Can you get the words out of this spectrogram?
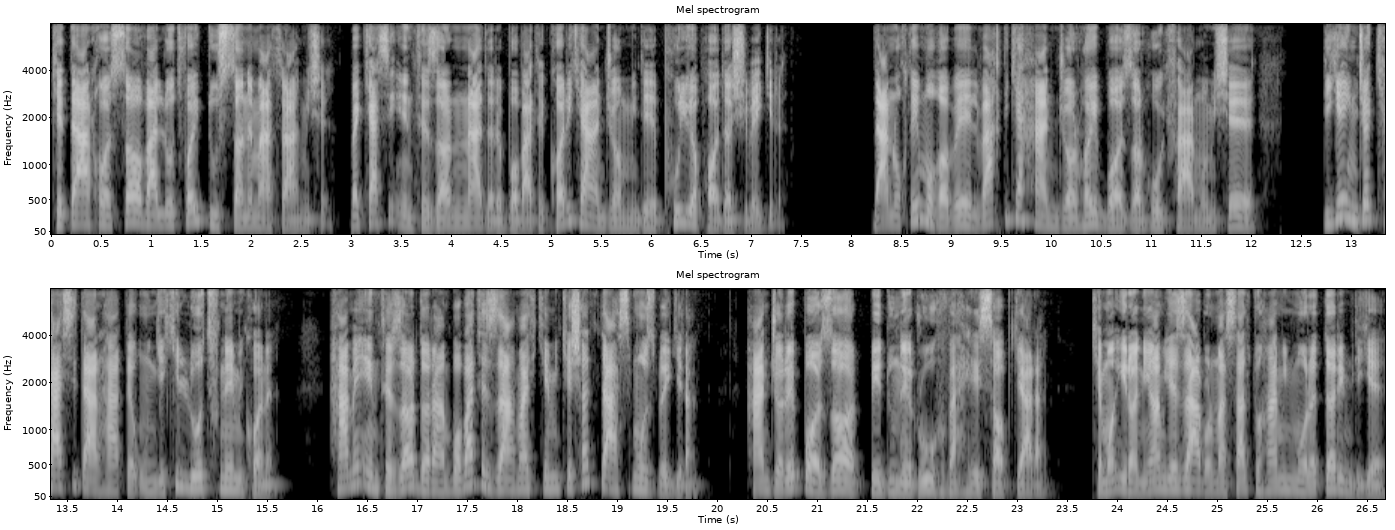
که درخواستها و لطفای دوستانه مطرح میشه و کسی انتظار نداره بابت کاری که انجام میده پول یا پاداشی بگیره. در نقطه مقابل وقتی که هنجارهای بازار حک فرما میشه دیگه اینجا کسی در حق اون یکی لطف نمی‌کنه. همه انتظار دارن بابت زحمتی که می‌کشن دستمزد بگیرن. هنجاره بازار بدون روح و حسابگرن که ما ایرانی هم یه ضرب المثل تو همین مورد داریم دیگه.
